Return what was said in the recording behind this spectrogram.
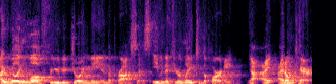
I really love for you to join me in the process, even if you're late to the party. I, I don't care.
